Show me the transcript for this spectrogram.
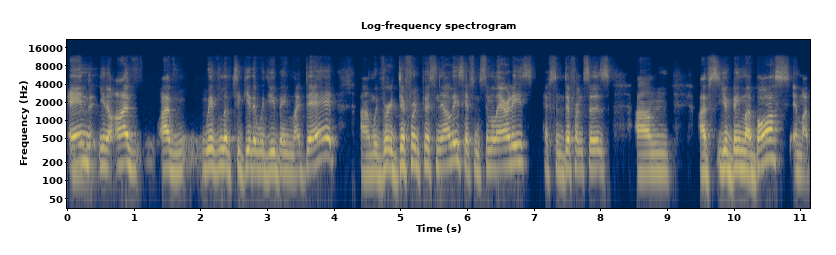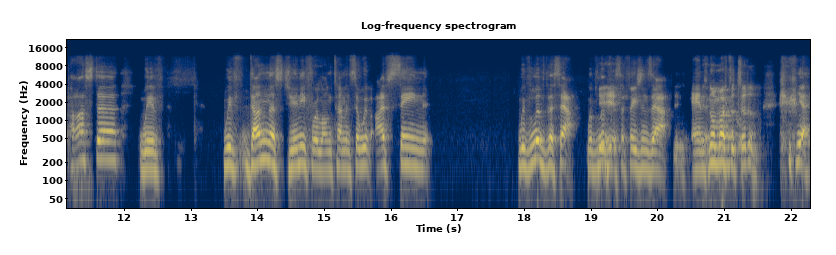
And you know, I've I've we've lived together with you being my dad. Um, we're very different personalities, have some similarities, have some differences. Um, I've you've been my boss and my pastor. We've we've done this journey for a long time, and so we've I've seen we've lived this out. We've lived Yeah. this Ephesians out, and There's not much to in. yeah,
